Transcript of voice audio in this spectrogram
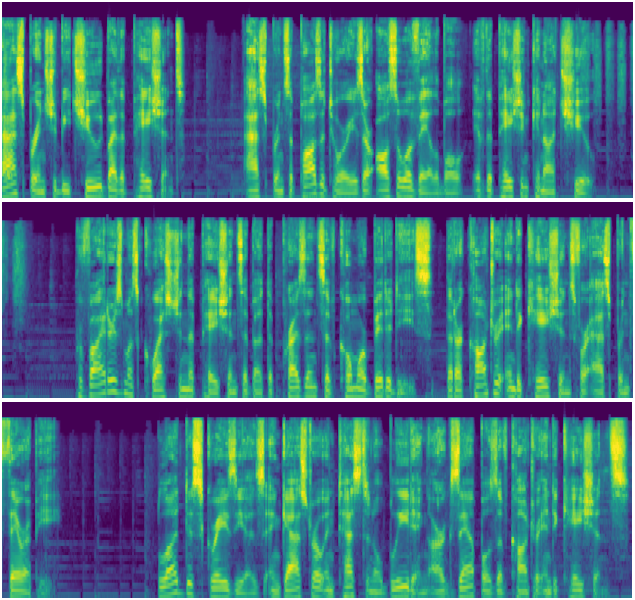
Aspirin should be chewed by the patient, Aspirin suppositories are also available if the patient cannot chew. Providers must question the patients about the presence of comorbidities that are contraindications for aspirin therapy. Blood dyscrasias and gastrointestinal bleeding are examples of contraindications.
